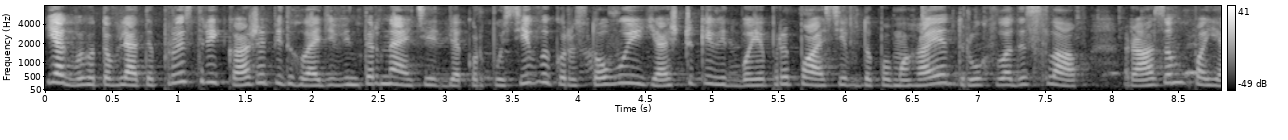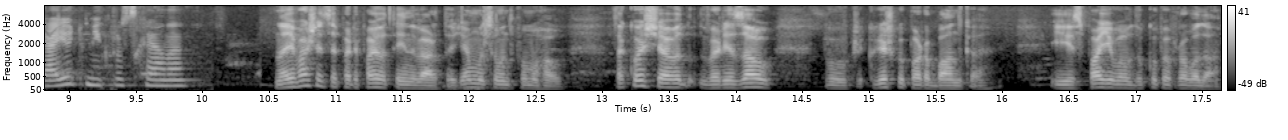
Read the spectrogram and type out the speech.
Як виготовляти пристрій, каже, підгледів в інтернеті. Для корпусів використовує ящики від боєприпасів. Допомагає друг Владислав. Разом паяють мікросхеми. Найважче це перепаювати інвертор, я йому цьому допомагав. Також я вирізав кришку парабанка і спаював докупи провода.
